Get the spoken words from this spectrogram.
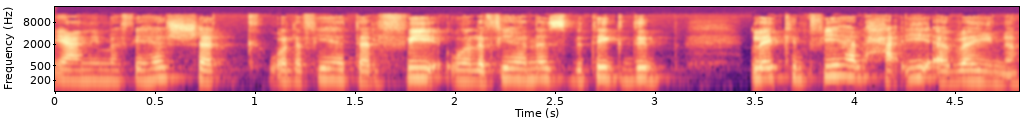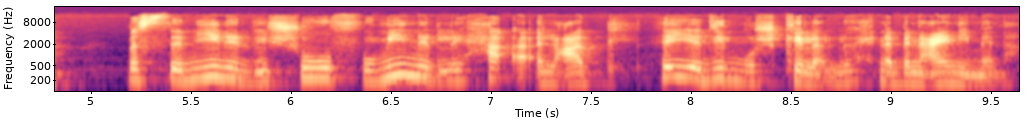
يعني ما فيهاش شك ولا فيها تلفيق ولا فيها ناس بتكذب لكن فيها الحقيقة باينة. بس مين اللي يشوف ومين اللي يحقق العدل؟ هي دي المشكلة اللي إحنا بنعاني منها.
